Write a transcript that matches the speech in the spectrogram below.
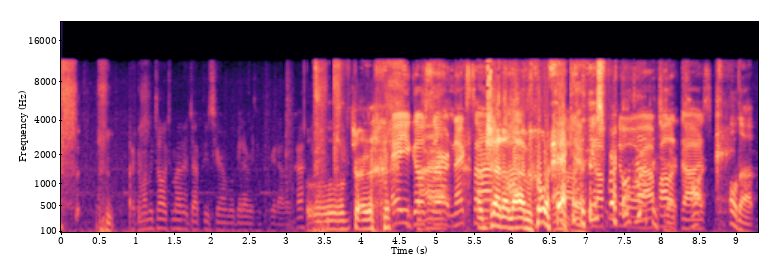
Okay, let me talk to my other deputies here and we'll get everything figured out, okay? Oh, I'm trying to. Here you go, sir. Next time. I'm trying to lie my way. Thank you. Get off your door. I happened to their car? apologize. Hold up.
